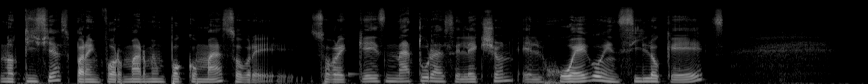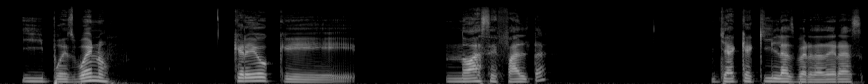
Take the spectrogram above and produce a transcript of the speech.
noticias para informarme un poco más sobre, sobre qué es Natural Selection, el juego en sí lo que es. Y pues bueno, creo que no hace falta, ya que aquí las verdaderas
